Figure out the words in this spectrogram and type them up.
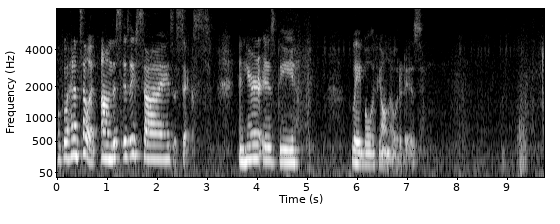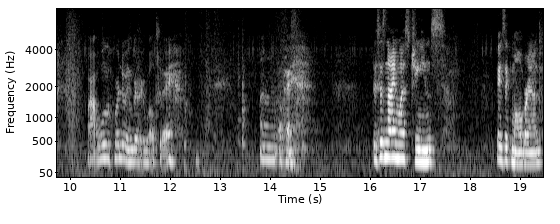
We'll go ahead and sell it. Um, this is a size six. And here is the label if y'all know what it is. Wow, we're doing very well today. Um, okay. This is Nine West Jeans, basic mall brand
